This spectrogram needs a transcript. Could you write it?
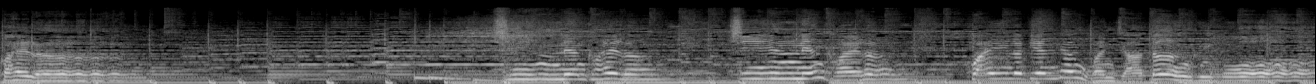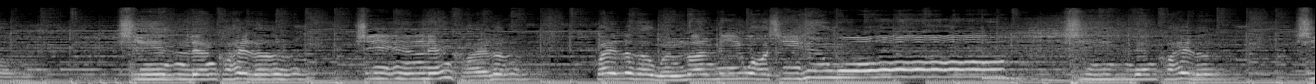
快乐，新年快乐，新年快乐，快乐点亮万家灯火，新年快乐，新年快乐。快乐温暖你我心窝，新年快乐，新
